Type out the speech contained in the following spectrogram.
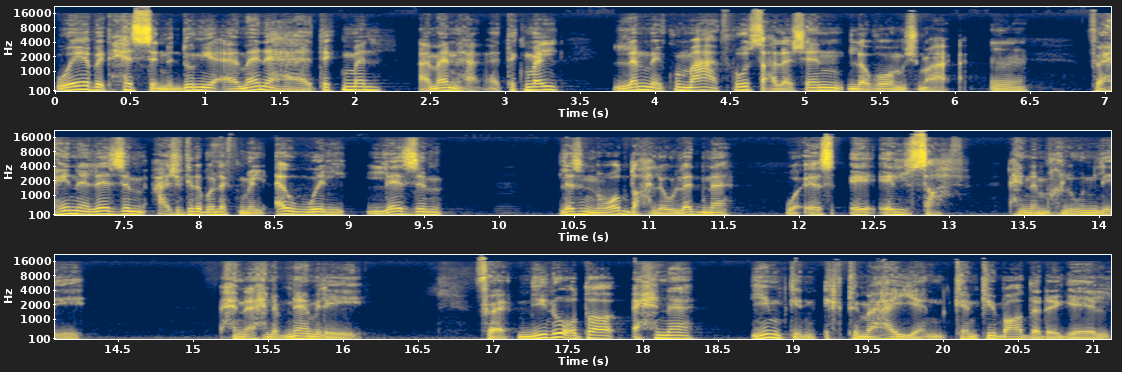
وهي بتحس إن الدنيا أمانها هتكمل أمانها هتكمل لما يكون معاها فلوس علشان لو هو مش معاها. فهنا لازم عشان كده بقول لك من الأول لازم لازم نوضح لأولادنا وايه إيه إيه الصح إحنا مخلوقين ليه؟ إحنا إحنا بنعمل إيه؟ فدي نقطة إحنا يمكن اجتماعيا كان في بعض الرجال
